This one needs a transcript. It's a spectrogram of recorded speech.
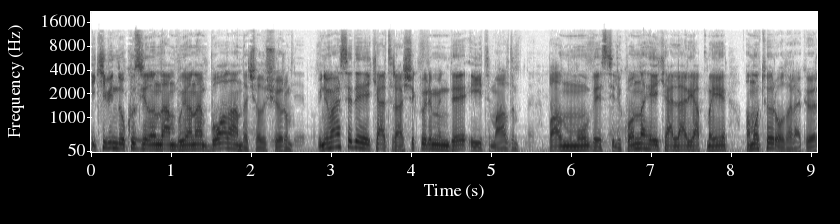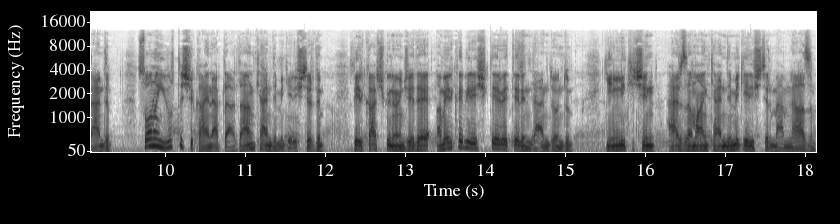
2009 yılından bu yana bu alanda çalışıyorum. Üniversitede heykeltıraşlık bölümünde eğitim aldım. Bal mumu ve silikonla heykeller yapmayı amatör olarak öğrendim. Sonra yurt dışı kaynaklardan kendimi geliştirdim. Birkaç gün önce de Amerika Birleşik Devletleri'nden döndüm. Yenilik için her zaman kendimi geliştirmem lazım.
